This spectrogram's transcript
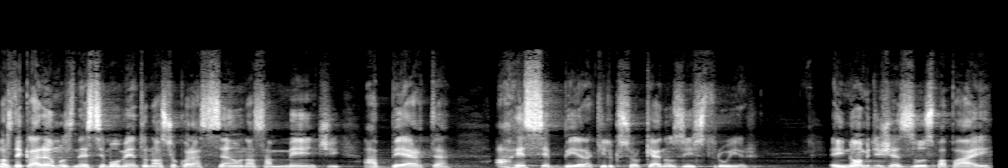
Nós declaramos nesse momento nosso coração, nossa mente aberta a receber aquilo que o Senhor quer nos instruir. Em nome de Jesus, papai,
